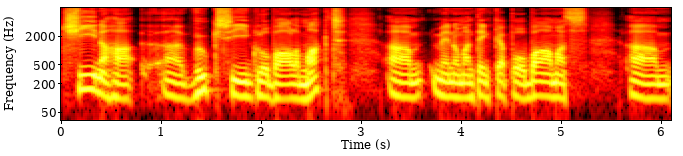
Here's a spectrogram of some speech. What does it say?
Kina har uh, vuxit i global makt. Um, men om man tänker på Obamas um,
